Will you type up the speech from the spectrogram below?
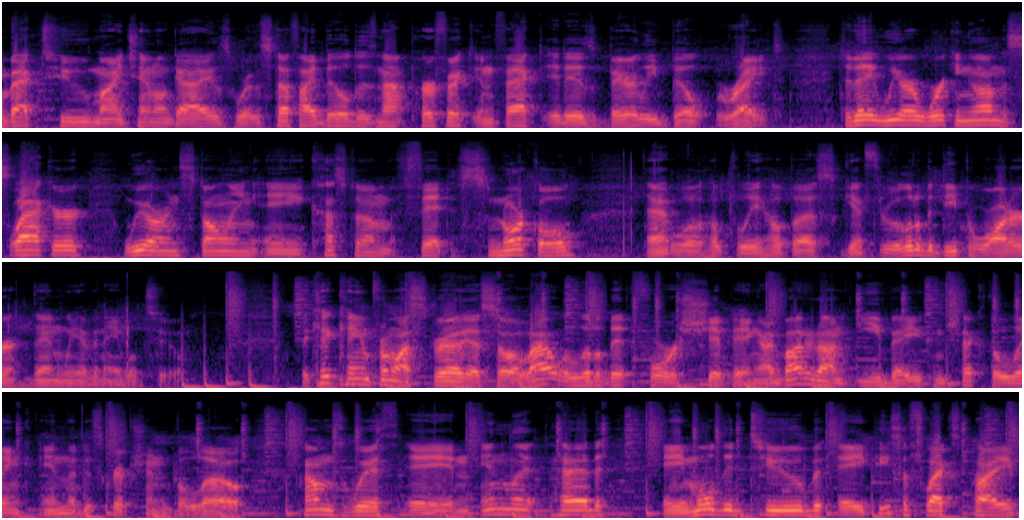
Welcome back to my channel guys, where the stuff I build is not perfect, in fact it is barely built right. Today we are working on the Slacker. We are installing a custom fit snorkel that will hopefully help us get through a little bit deeper water than we have been able to. The kit came from Australia, so allow a little bit for shipping. I bought it on eBay. You can check the link in the description below. Comes with an inlet head, a molded tube, a piece of flex pipe,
